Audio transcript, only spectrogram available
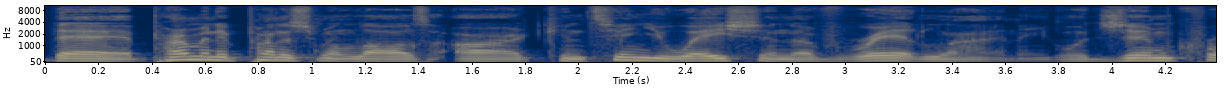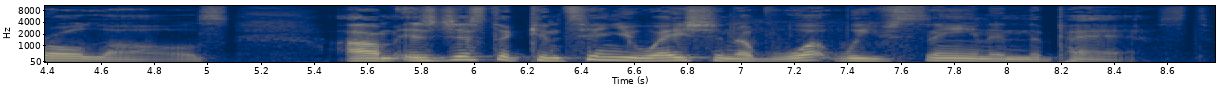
that permanent punishment laws are a continuation of redlining or Jim Crow laws. Um, it's just a continuation of what we've seen in the past.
